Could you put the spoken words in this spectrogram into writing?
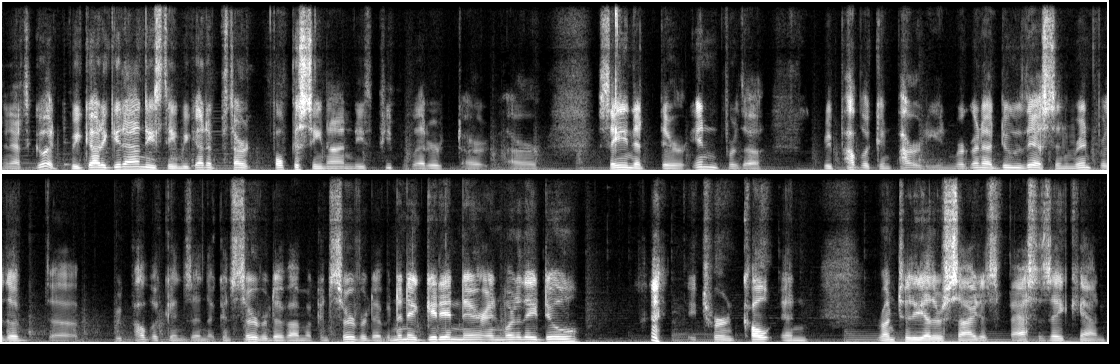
and that's good. We got to get on these things. We got to start focusing on these people that are are are saying that they're in for the Republican Party and we're going to do this and we're in for the, the Republicans and the conservative. I'm a conservative, and then they get in there and what do they do? they turn coat and run to the other side as fast as they can,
